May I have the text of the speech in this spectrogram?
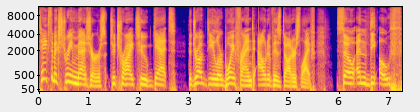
takes some extreme measures to try to get the drug dealer boyfriend out of his daughter's life. So, and the oath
